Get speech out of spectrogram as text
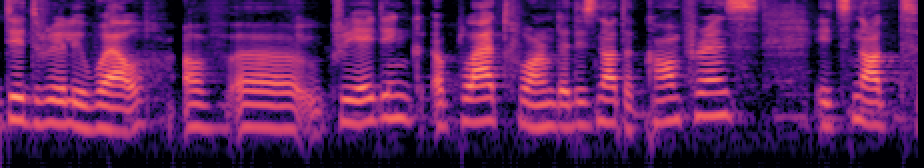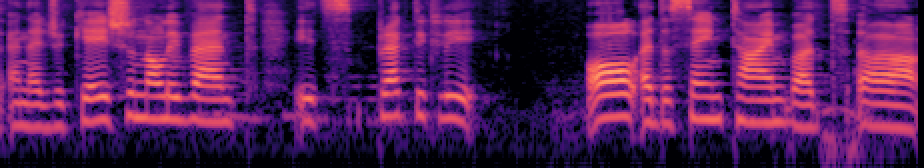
did really well of uh, creating a platform that is not a conference, it's not an educational event, it's practically all at the same time, but uh,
